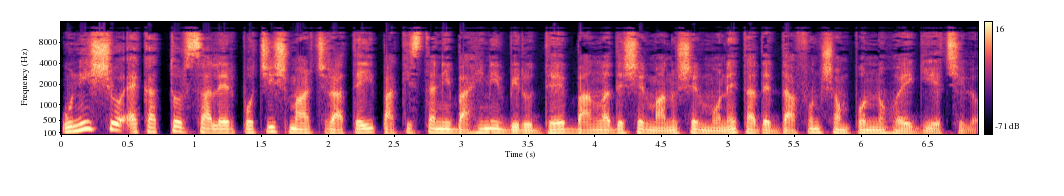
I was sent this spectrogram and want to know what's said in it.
উনিশশো একাত্তর সালের ২৫ মার্চ রাতেই পাকিস্তানি বাহিনীর বিরুদ্ধে বাংলাদেশের মানুষের মনে তাদের দাফন সম্পন্ন হয়ে গিয়েছিল।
